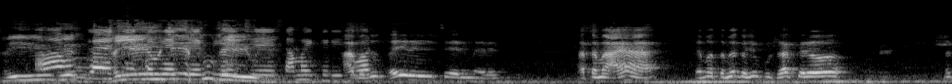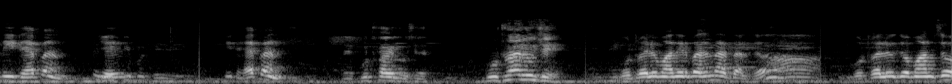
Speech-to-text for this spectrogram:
થઈ રહ્યું છે થઈ રહ્યું છે શું થઈ રહ્યું છે, આ બધું થઈ રહ્યું છે એની મેરેજ આ તમે આયા એમાં તમે કશું પુરસાદ કર્યો? નથી ઇટ હેપન ઇટ હેપન ગોઠવાયેલું છે. ગોઠવાયેલું છે. ગોઠવાયેલું માની પાસે ના ચાલશો હો. ગોઠવાયેલું જો માનશો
